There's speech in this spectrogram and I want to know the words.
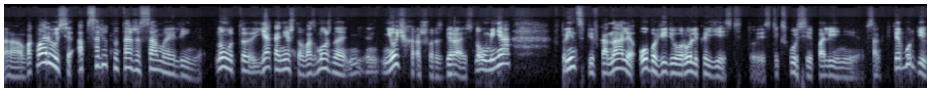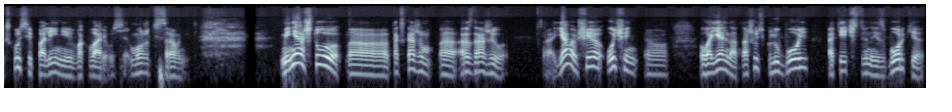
А, в аквариусе абсолютно та же самая линия. Ну вот э, я, конечно, возможно, не очень хорошо разбираюсь, но у меня, принципе, в канале оба видеоролика есть. То есть экскурсии по линии в Санкт-Петербурге, экскурсии по линии в Аквариусе. Можете сравнить. Меня что, э, так скажем, э, раздражило? Я вообще очень э, лояльно отношусь к любой отечественной сборке,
